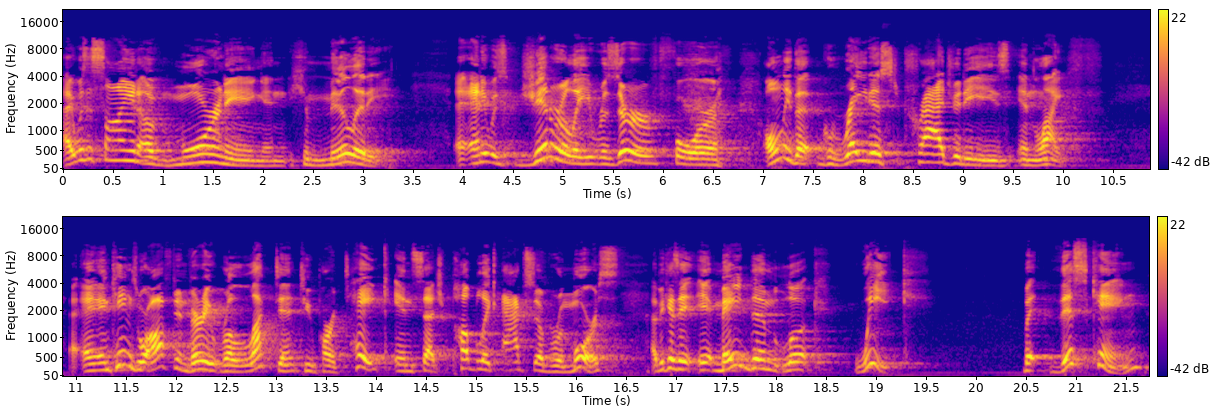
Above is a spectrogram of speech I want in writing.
it was a sign of mourning and humility. And it was generally reserved for only the greatest tragedies in life. And kings were often very reluctant to partake in such public acts of remorse uh, because it, it made them look weak. But this king,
